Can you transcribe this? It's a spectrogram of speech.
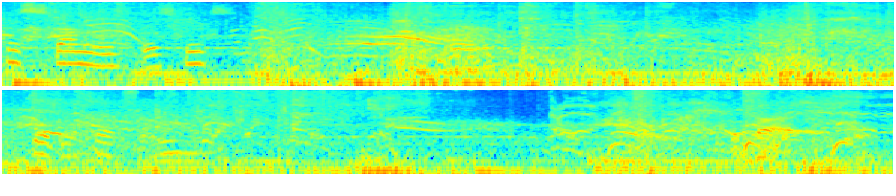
Can stun these biscuits. Good reception. Goodbye.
